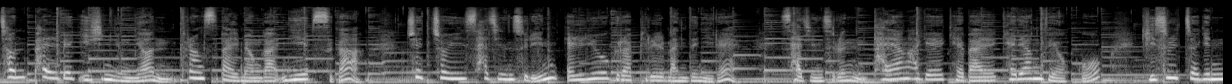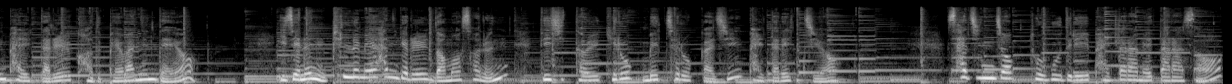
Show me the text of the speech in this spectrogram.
1826년 프랑스 발명가 니엡스가 최초의 사진술인 엘리오그라피를 만든 이래 사진술은 다양하게 개발, 개량되었고 기술적인 발달을 거듭해 왔는데요. 이제는 필름의 한계를 넘어서는 디지털 기록 매체로까지 발달했지요. 사진적 도구들이 발달함에 따라서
